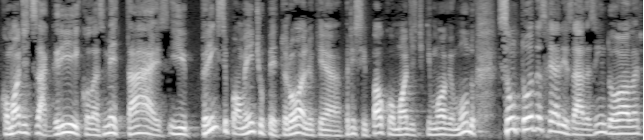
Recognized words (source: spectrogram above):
commodities agrícolas, metais e principalmente o petróleo, que é a principal commodity que move o mundo, são todas realizadas em dólar.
